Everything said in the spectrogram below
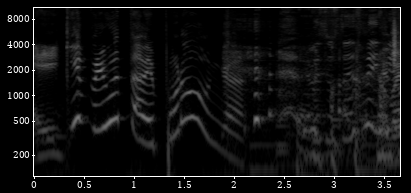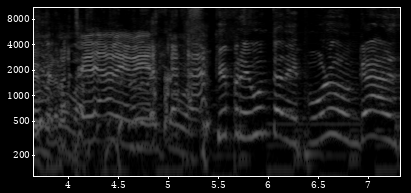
¡Ey, qué pregunta de poronga! Pues ustedes me No, dijeron. Se da beber. ¿Qué pregunta de poronga?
